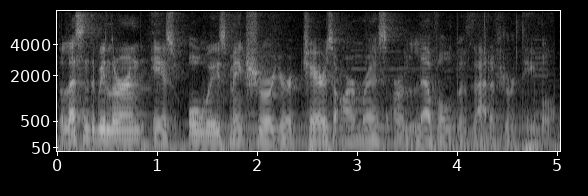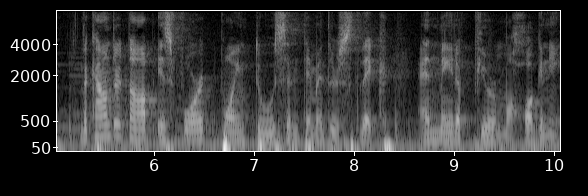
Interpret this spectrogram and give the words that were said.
The lesson to be learned is always make sure your chair's armrests are level with that of your table. The countertop is 4.2 centimeters thick and made of pure mahogany.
